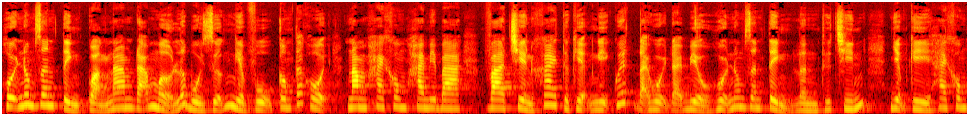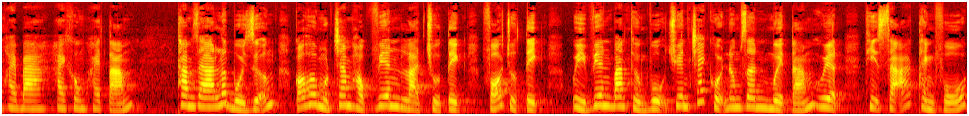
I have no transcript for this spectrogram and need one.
Hội Nông dân tỉnh Quảng Nam đã mở lớp bồi dưỡng nghiệp vụ công tác hội năm 2023 và triển khai thực hiện nghị quyết Đại hội đại biểu Hội Nông dân tỉnh lần thứ 9, nhiệm kỳ 2023-2028. Tham gia lớp bồi dưỡng có hơn 100 học viên là chủ tịch, phó chủ tịch, ủy viên ban thường vụ chuyên trách Hội Nông dân 18 huyện, thị xã, thành phố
